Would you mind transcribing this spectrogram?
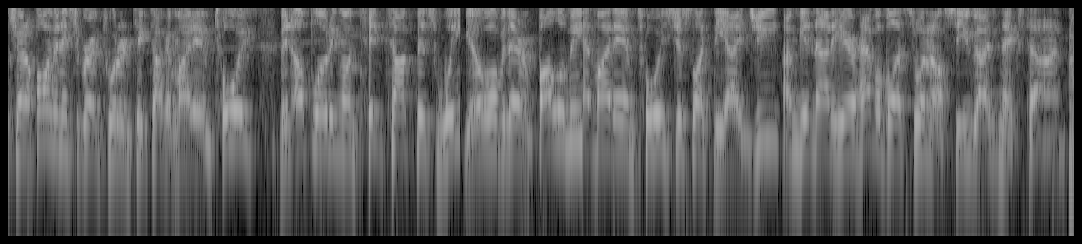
channel. Follow me on Instagram, Twitter, and TikTok at MyDamnToys. Been uploading on TikTok this week. Go over there and follow me at MyDamnToys, just like the IG. I'm getting out of here. Have a blessed one, and I'll see you guys next time.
